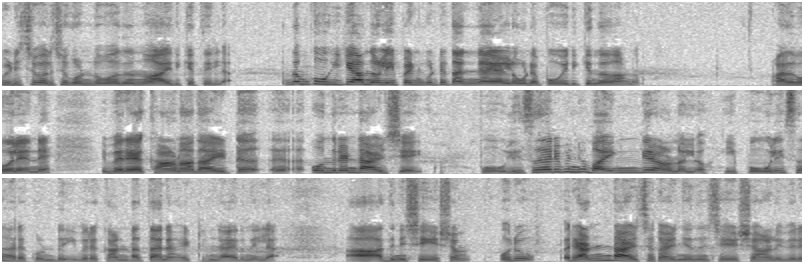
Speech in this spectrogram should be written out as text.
പിടിച്ചു വലിച്ചു കൊണ്ടുപോകുന്നതൊന്നും ആയിരിക്കത്തില്ല. നമുക്ക് ഊഹിക്കാവുന്നുള്ളൂ ഈ പെൺകുട്ടി തന്നെ അയാളുടെ കൂടെ പോയിരിക്കുന്നതാണ്. അതുപോലെ തന്നെ ഇവരെ കാണാതായിട്ട് ഒന്ന് രണ്ടാഴ്ചയായി. പോലീസുകാർ പിന്നെ ഭയങ്കരമാണല്ലോ ഈ പോലീസുകാരെ കൊണ്ട് ഇവരെ കണ്ടെത്താനായിട്ടുണ്ടായിരുന്നില്ല. അതിനുശേഷം ഒരു രണ്ടാഴ്ച കഴിഞ്ഞതിന് ശേഷമാണ് ഇവർ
